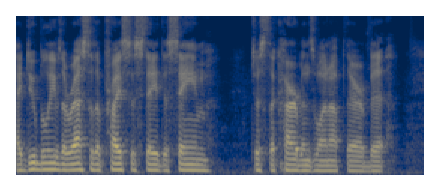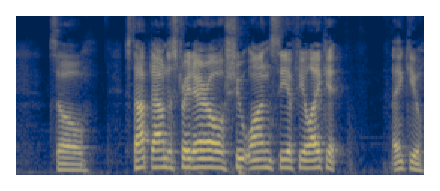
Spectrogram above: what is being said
I do believe the rest of the prices stayed the same, just the carbons went up there a bit. So stop down to Straight Arrow, shoot one, see if you like it. Thank you.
